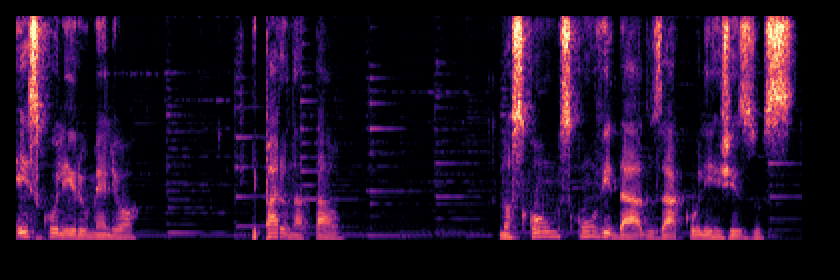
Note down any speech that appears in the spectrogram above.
escolher o melhor. E para o Natal, nós somos convidados a acolher Jesus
